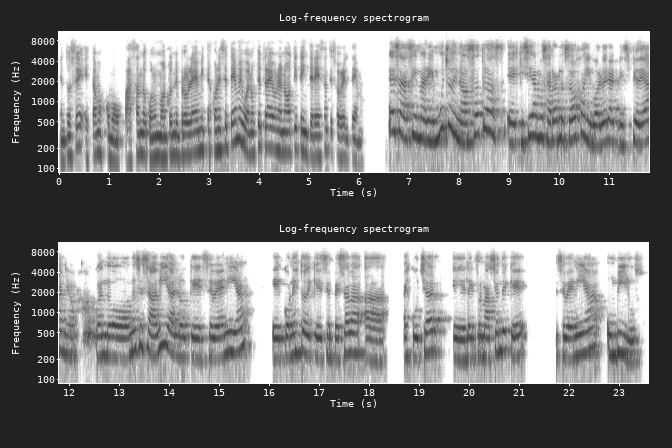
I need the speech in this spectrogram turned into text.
Entonces estamos como pasando con un montón de problemitas con ese tema y bueno, usted trae una notita interesante sobre el tema. Es así, Mari. Muchos de nosotros eh, quisiéramos cerrar los ojos y volver al principio de año, cuando no se sabía lo que se venía, eh, con esto de que se empezaba a, a escuchar eh, la información de que se venía un virus.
